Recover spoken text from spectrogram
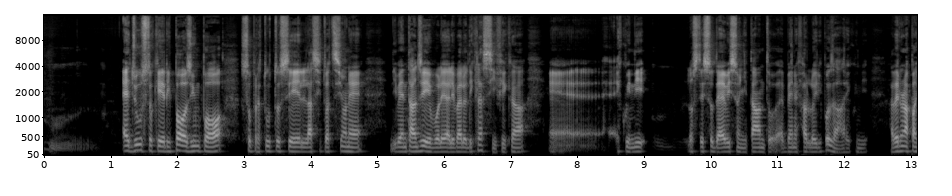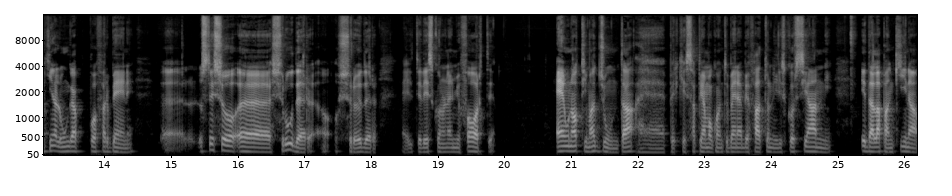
mm, è giusto che riposi un po', soprattutto se la situazione diventa agevole a livello di classifica eh, e quindi lo stesso Davis ogni tanto è bene farlo riposare, quindi avere una panchina lunga può far bene. Eh, lo stesso eh, Schröder, o Schröder, eh, il tedesco non è il mio forte, è un'ottima aggiunta eh, perché sappiamo quanto bene abbia fatto negli scorsi anni e dalla panchina,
